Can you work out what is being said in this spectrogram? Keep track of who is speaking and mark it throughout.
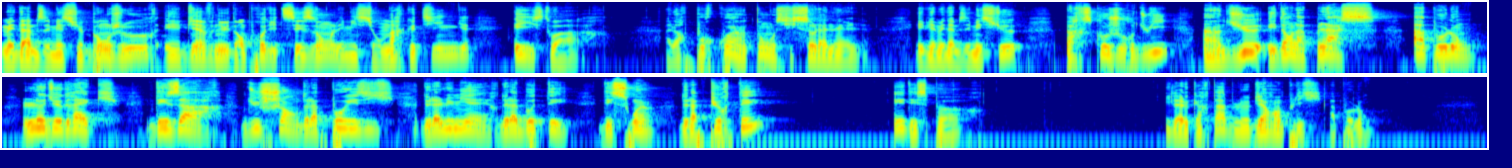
Speaker 1: Mesdames et messieurs, bonjour et bienvenue dans Produit de saison, l'émission marketing et histoire. Alors pourquoi un ton aussi solennel? Eh bien mesdames et messieurs, parce qu'aujourd'hui, un dieu est dans la place. Apollon, le dieu grec, des arts, du chant, de la poésie, de la lumière, de la beauté, des soins, de la pureté et des sports. Il a le cartable bien rempli, Apollon.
